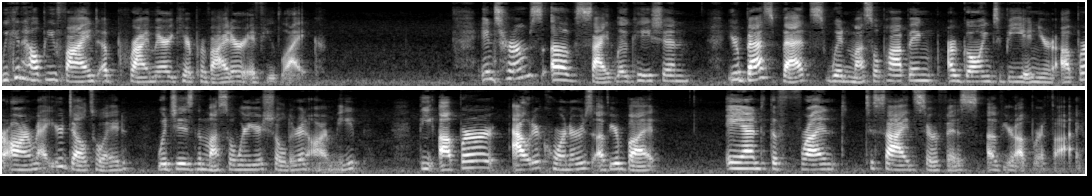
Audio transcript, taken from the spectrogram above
we can help you find a primary care provider if you'd like. In terms of site location, your best bets when muscle popping are going to be in your upper arm at your deltoid, which is the muscle where your shoulder and arm meet, the upper outer corners of your butt, and the front to side surface of your upper thigh.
